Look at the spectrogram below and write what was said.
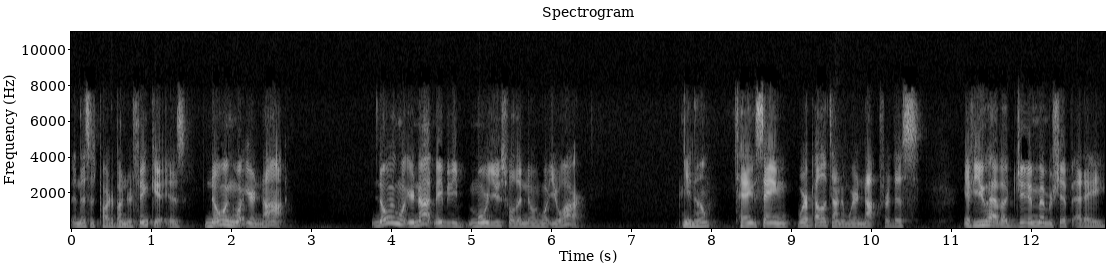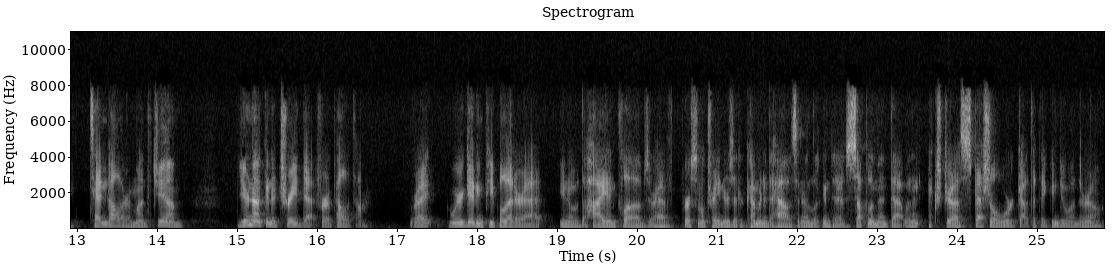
and this is part of underthink it is knowing what you're not. Knowing what you're not may be more useful than knowing what you are you know T- saying we're peloton and we're not for this if you have a gym membership at a $10 a month gym, you're not going to trade that for a Peloton, right? We're getting people that are at, you know, the high end clubs or have personal trainers that are coming to the house and are looking to supplement that with an extra special workout that they can do on their own.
